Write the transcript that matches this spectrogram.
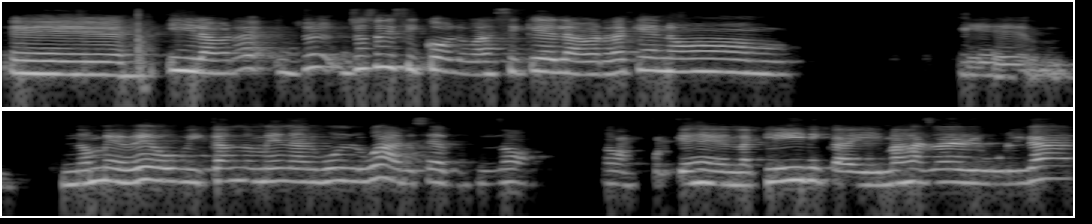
Eh, y la verdad, yo, soy psicóloga, así que la verdad que no, eh, no me veo ubicándome en algún lugar, o sea, no, no, porque es en la clínica y más allá de divulgar,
